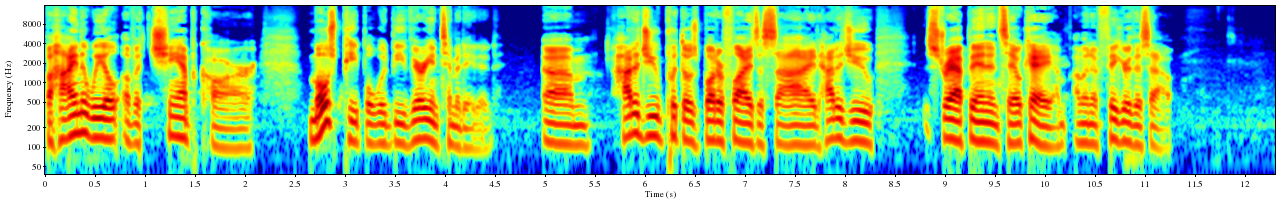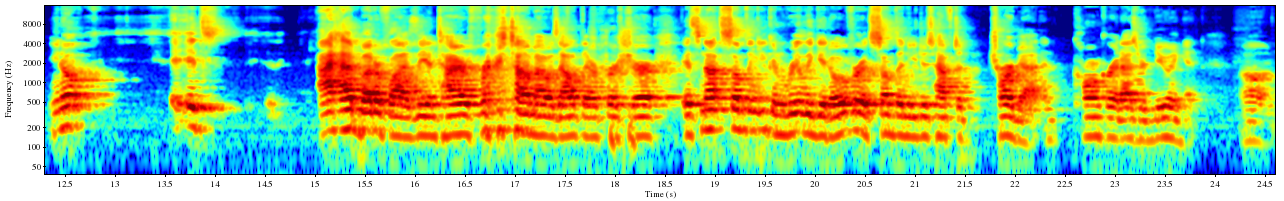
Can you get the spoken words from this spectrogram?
behind the wheel of a Champ car. Most people would be very intimidated um, how did you put those butterflies aside? How did you strap in and say, okay, I'm, I'm going to figure this out? You know, it's, I had butterflies the entire first time I was out there for sure. it's not something you can really get over. It's something you just have to charge at and conquer it as you're doing it. Um,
